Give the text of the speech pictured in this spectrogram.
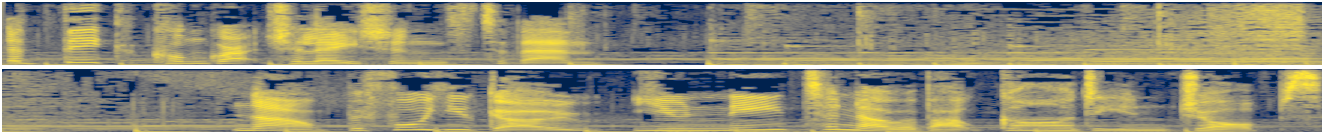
A big congratulations to them. Now, before you go, you need to know about Guardian Jobs,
